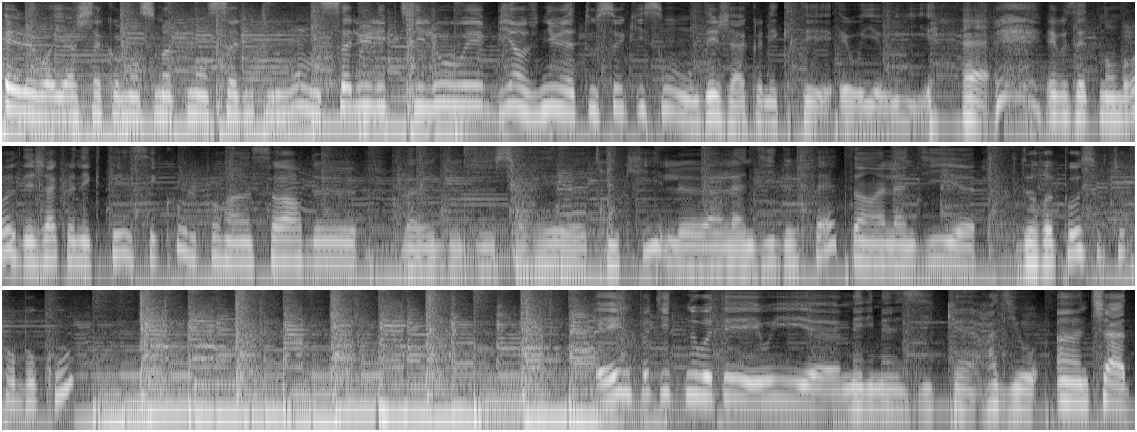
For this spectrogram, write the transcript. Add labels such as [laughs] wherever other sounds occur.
Et le voyage, ça commence maintenant. Salut tout le monde, salut les petits loups et bienvenue à tous ceux qui sont déjà connectés. Et oui, oui. [laughs] Et vous êtes nombreux déjà connectés. C'est cool pour un soir de, bah, de, soirée euh, tranquille, un lundi de fête, hein, un lundi euh, de repos surtout pour beaucoup. Et une petite nouveauté, oui, euh, Radio, un chat.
